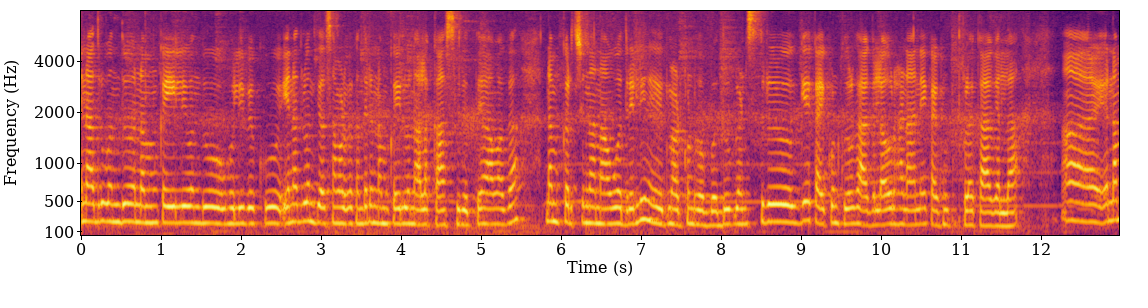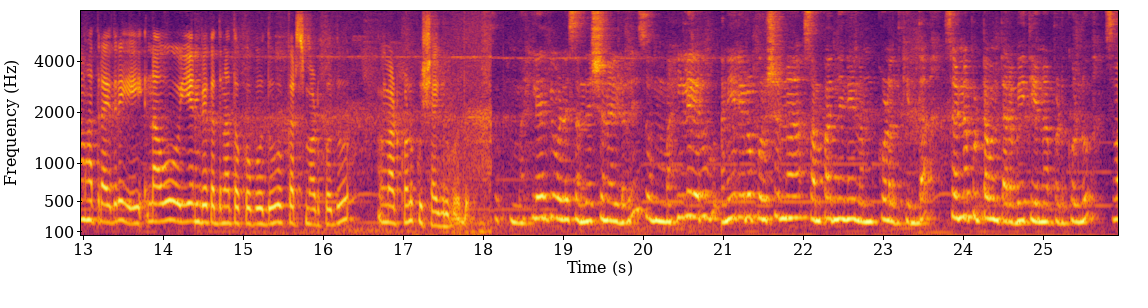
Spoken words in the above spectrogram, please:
ಏನಾದರೂ ಒಂದು ನಮ್ಮ ಕೈಯಲ್ಲಿ ಒಂದು ಹೊಲಿಬೇಕು, ಏನಾದರೂ ಒಂದು ಕೆಲಸ ಮಾಡಬೇಕಂದ್ರೆ ನಮ್ಮ ಕೈಲೂ ನಾಲ್ಕು ಕಾಸು ಇರುತ್ತೆ. ಆವಾಗ ನಮ್ಮ ಖರ್ಚನ್ನ ನಾವು ಅದರಲ್ಲಿ ಇದು ಮಾಡ್ಕೊಂಡು ಹೋಗ್ಬೋದು. ಗಂಡಸ್ರಿಗೆ ಕಾಯ್ಕೊಂಡು ಕೂತ್ಕೊಳ್ಳೋಕ್ಕಾಗಲ್ಲ ಅವ್ರ ಹಣನೇ ಕಾಯ್ಕೊಂಡು ಕುತ್ಕೊಳ್ಳೋಕ್ಕಾಗಲ್ಲ ನಮ್ಮ ಹತ್ರ ಇದ್ದರೆ ನಾವು ಏನು ಬೇಕು ಅದನ್ನು ತೊಗೋಬೋದು ಖರ್ಚು ಮಾಡ್ಬೋದು ಮಾಡ್ಕೊಂಡು ಖುಷಿಯಾಗಿರ್ಬೋದು. ಮಹಿಳೆಯರಿಗೆ ಒಳ್ಳೆ ಸಂದೇಶನ ಹೇಳಿದ್ರಿ ಸೊ ಮಹಿಳೆಯರು ಮನೆಯಲ್ಲಿರೋ ಪುರುಷನ ಸಂಪಾದನೆ ನಂಬ್ಕೊಳ್ಳೋದಕ್ಕಿಂತ ಸಣ್ಣ ಪುಟ್ಟ ಒಂದು ತರಬೇತಿಯನ್ನು ಪಡ್ಕೊಂಡು ಸ್ವ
